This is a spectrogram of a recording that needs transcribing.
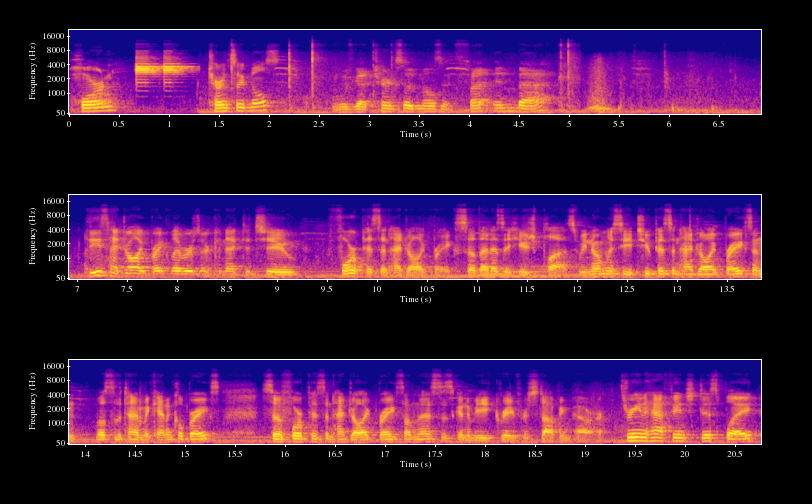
Horn, turn signals. We've got turn signals in front and back. These hydraulic brake levers are connected to four piston hydraulic brakes, so that is a huge plus. We normally see two piston hydraulic brakes and most of the time mechanical brakes. So four piston hydraulic brakes on this is gonna be great for stopping power. Three and a half inch display.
